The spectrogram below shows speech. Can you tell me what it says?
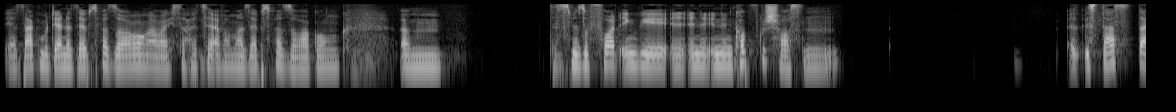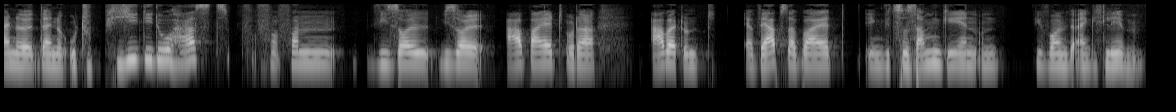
er sagt moderne Selbstversorgung, aber ich sage jetzt ja einfach mal Selbstversorgung. Mhm. Ähm, das ist mir sofort irgendwie in, in, in den Kopf geschossen. Ist das deine, deine Utopie, die du hast, von wie soll, wie soll Arbeit oder Arbeit und Erwerbsarbeit irgendwie zusammengehen und wie wollen wir eigentlich leben?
